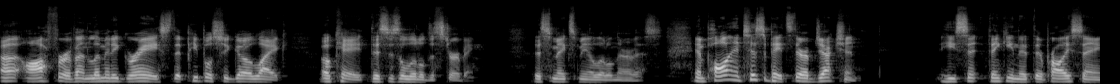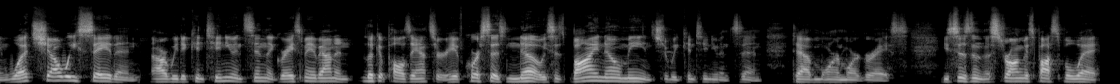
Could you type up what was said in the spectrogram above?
an offer of unlimited grace that people should go like, okay, this is a little disturbing. This makes me a little nervous. And Paul anticipates their objection he's thinking that they're probably saying, What shall we say then? Are we to continue in sin that grace may abound? And look at Paul's answer. He, of course, says no. He says, By no means should we continue in sin to have more and more grace. He says in the strongest possible way.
